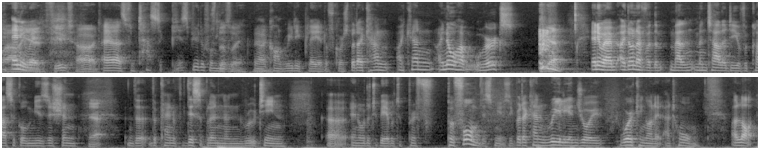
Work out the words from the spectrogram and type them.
Wow. Anyway. yeah, the fugue's hard. Yeah, it's fantastic. It's beautiful It's music. lovely. Yeah, I can't really play it, of course, but I can. I can. I know how it works. yeah. Anyway, I'm, I don't have the mentality of a classical musician. Yeah. The the kind of discipline and routine uh, in order to be able to perf- perform this music, but I can really enjoy working on it at home a lot.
